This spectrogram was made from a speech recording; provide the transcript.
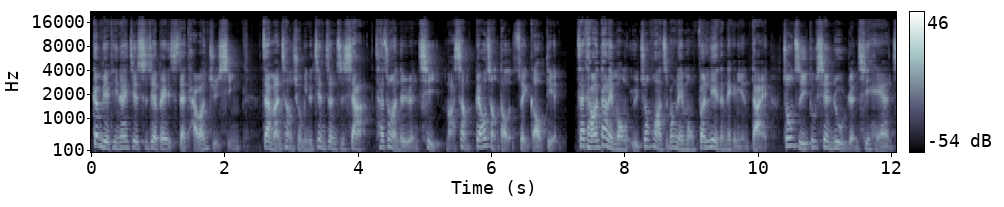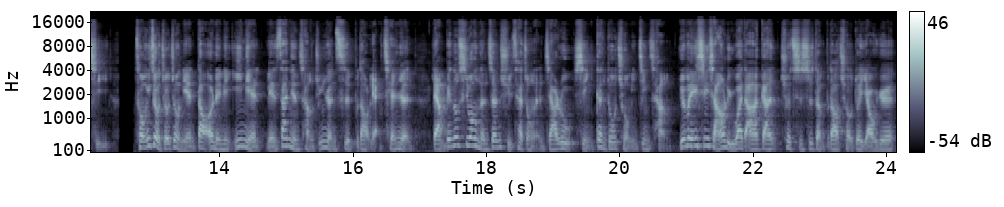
更别提那一届世界杯是在台湾举行，在满场球迷的见证之下，蔡仲南的人气马上飙涨到了最高点。在台湾大联盟与中华职棒联盟分裂的那个年代，中职一度陷入人气黑暗期。从一九九九年到二零零一年，连三年场均人次不到两千人，两边都希望能争取蔡仲南加入，吸引更多球迷进场。原本一心想要旅外的阿甘，却迟迟等不到球队邀约，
